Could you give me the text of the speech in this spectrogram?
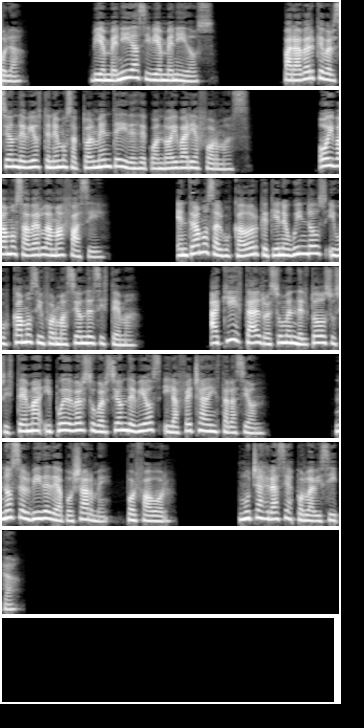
Hola. Bienvenidas y bienvenidos. Para ver qué versión de BIOS tenemos actualmente y desde cuándo hay varias formas. Hoy vamos a ver la más fácil. Entramos al buscador que tiene Windows y buscamos información del sistema. Aquí está el resumen del todo su sistema y puede ver su versión de BIOS y la fecha de instalación. No se olvide de apoyarme, por favor. Muchas gracias por la visita.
